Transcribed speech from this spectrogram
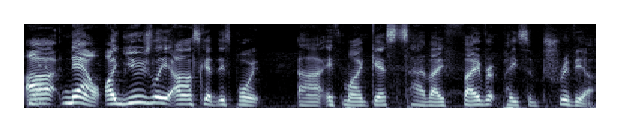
Uh, now, I usually ask at this point uh, if my guests have a favourite piece of trivia.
